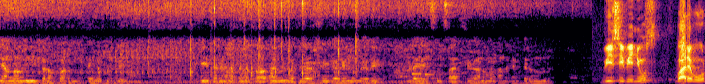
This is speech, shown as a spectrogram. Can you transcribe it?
ഞാൻ നന്ദിയും കടപ്പാടും രേഖപ്പെടുത്തുകയാണ് ഈ തെരഞ്ഞെടുപ്പിന്റെ പ്രാധാന്യം മറ്റ് രാഷ്ട്രീയ കാര്യങ്ങൾ വേറെ ഇവിടെ സംസാരിച്ച് കാണുമെന്നാണ് ഞാൻ കരുതുന്നത്. V news Varavoor.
